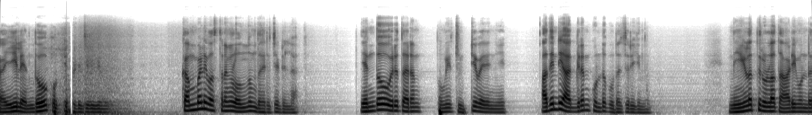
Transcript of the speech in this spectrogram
കയ്യിൽ എന്തോ കൊത്തിപ്പിടിച്ചിരിക്കുന്നു കമ്പളി വസ്ത്രങ്ങളൊന്നും ധരിച്ചിട്ടില്ല. എന്തോ ഒരു തരം തുണി ചുറ്റി വരിഞ്ഞ് അതിന്റെ അഗ്രം കൊണ്ട് പുതച്ചിരിക്കുന്നു. നീളത്തിലുള്ള താടി കൊണ്ട്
